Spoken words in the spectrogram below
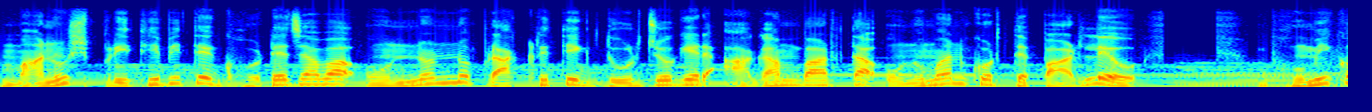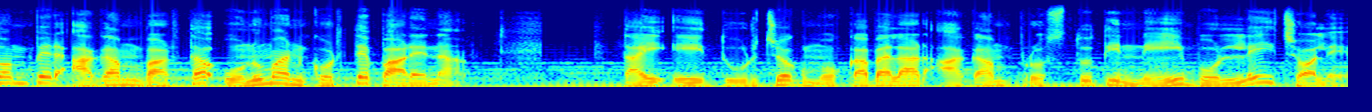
মানুষ পৃথিবীতে ঘটে যাওয়া অন্যান্য প্রাকৃতিক দুর্যোগের আগাম বার্তা অনুমান করতে পারলেও, ভূমিকম্পের আগাম বার্তা অনুমান করতে পারে না। তাই এই দুর্যোগ মোকাবেলার আগাম প্রস্তুতি নেই বললেই চলে।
